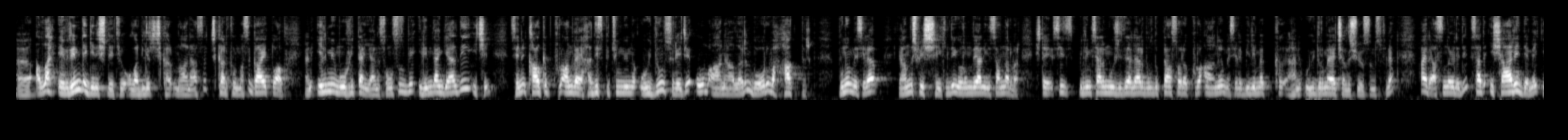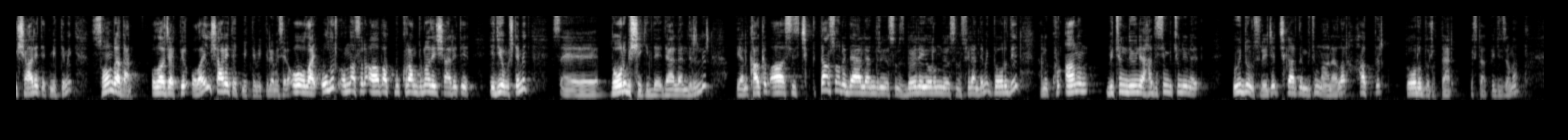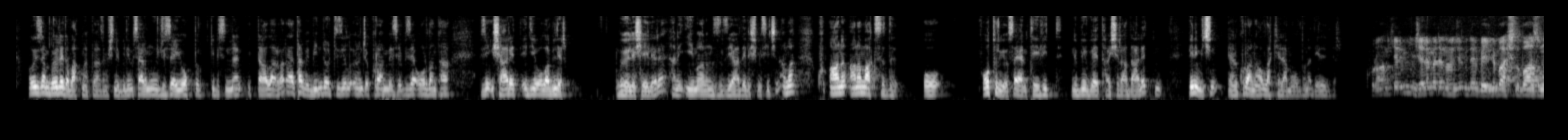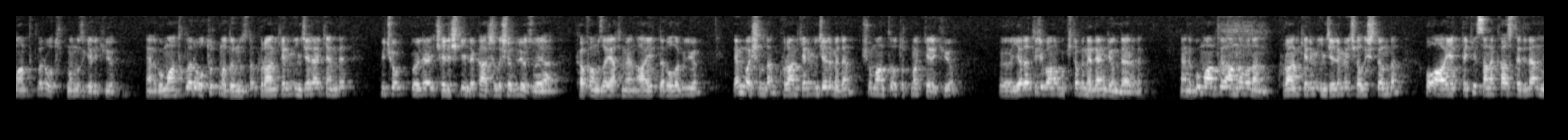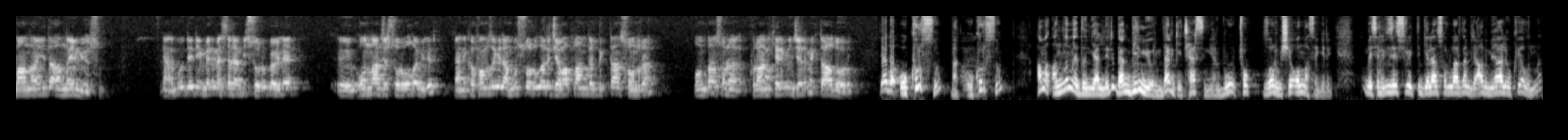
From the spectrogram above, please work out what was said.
Ee, Allah evreni de genişletiyor olabilir çıkar, manası çıkartılması gayet doğal. Yani ilmi muhitten yani sonsuz bir ilimden geldiği için senin kalkıp Kur'an ve hadis bütünlüğüne uyduğun sürece o manaların doğru ve haktır. Bunu mesela yanlış bir şekilde yorumlayan insanlar var. İşte siz bilimsel mucizeler bulduktan sonra Kur'an'ı mesela bilime hani uydurmaya çalışıyorsunuz filan. Hayır aslında öyle değil. Sadece işaret demek, işaret etmek demek sonradan olacak bir olayı işaret etmek demektir. Mesela o olay olur ondan sonra aa bak bu Kur'an buna da işareti ediyormuş demek eee, doğru bir şekilde değerlendirilir. Yani kalkıp aa siz çıktıktan sonra değerlendiriyorsunuz, böyle yorumluyorsunuz filan demek doğru değil. Hani Kur'an'ın bütünlüğüne, hadisin bütünlüğüne uyduğun sürece çıkardığın bütün manalar haktır, doğrudur der Üstad Bediüzzaman. O yüzden böyle de bakmak lazım. Şimdi bilimsel mucize yoktur gibisinden iddialar var. Ha tabii 1400 yıl önce Kur'an bize, bize oradan ta bize işaret ediyor olabilir böyle şeylere. Hani imanımızın ziyadeleşmesi için ama Kur'an'ın ana maksadı o oturuyorsa yani tevhid, nübüvvet, haşir, adalet benim için yani Kur'an'ın Allah kelamı olduğuna delildir. Kur'an-ı Kerim'i incelemeden önce bir de belli başlı bazı mantıkları oturtmamız gerekiyor. Yani bu mantıkları oturtmadığımızda Kur'an-ı Kerim'i incelerken de birçok böyle çelişkiyle karşılaşabiliyoruz veya kafamıza yatmayan ayetler olabiliyor. En başından Kur'an-ı Kerim incelemeden şu mantığı oturtmak gerekiyor. Ee, yaratıcı bana bu kitabı neden gönderdi? Yani bu mantığı anlamadan Kur'an-ı Kerim'i incelemeye çalıştığında o ayetteki sana kastedilen manayı da anlayamıyorsun. Yani bu dediğim benim mesela bir soru böyle e, onlarca soru olabilir. Yani kafamıza gelen bu soruları cevaplandırdıktan sonra ondan sonra Kur'an-ı Kerim'i incelemek daha doğru. Ya da okursun, bak okursun ama anlamadığın yerleri ben bilmiyorum der geçersin. Yani bu çok zor bir şey olmasa gerek. Mesela bize sürekli gelen sorulardan biri abi meali okuyalım mı?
